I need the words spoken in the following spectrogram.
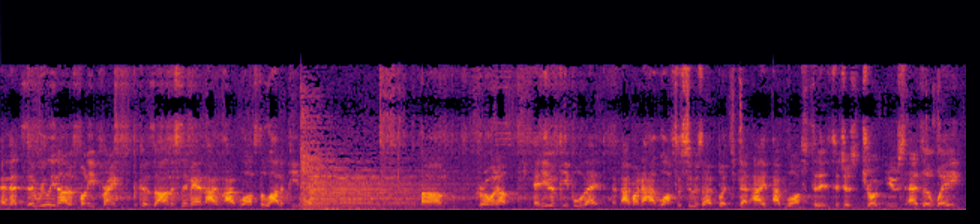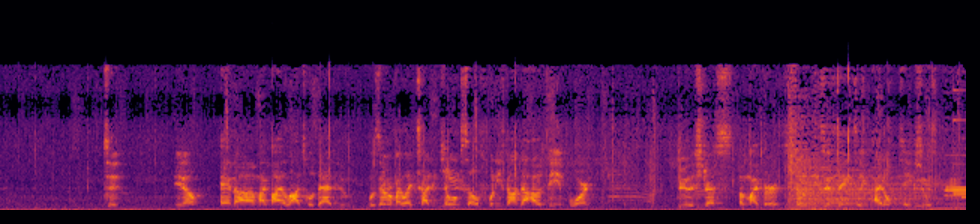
and that's really not a funny prank because honestly, man, I've, I've lost a lot of people um, growing up, and even people that I might not have lost to suicide, but that I, I've lost to, to just drug use as a way to, you know. And uh, my biological dad, who was never in my life, tried to kill himself when he found out I was being born to the stress of my birth. So these are things like I don't take suicide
